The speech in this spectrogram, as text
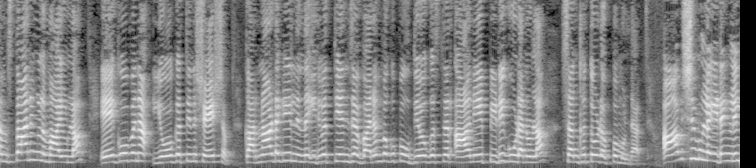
സംസ്ഥാനങ്ങളുമായുള്ള ഏകോപന യോഗത്തിന് ശേഷം കർണാടകയിൽ നിന്ന് ഇരുപത്തിയഞ്ച് വനം വകുപ്പ് ഉദ്യോഗസ്ഥർ ആനയെ പിടികൂടാനുള്ള സംഘത്തോടൊപ്പമുണ്ട്. ആവശ്യമുള്ള ഇടങ്ങളിൽ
